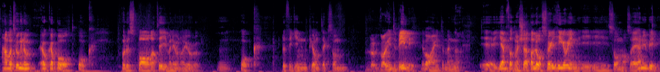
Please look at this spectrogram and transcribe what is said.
han var tvungen att åka bort och, och du sparar 10 miljoner euro. Mm. Och du fick in Piontek som var, ju inte billig. Det var han ju inte. Men eh, jämfört med att köpa loss Higuain i, i sommar så är han ju billig.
